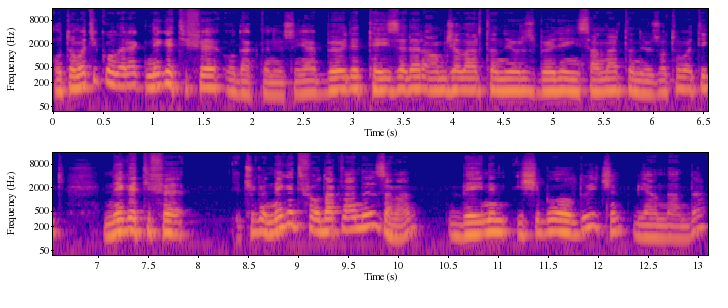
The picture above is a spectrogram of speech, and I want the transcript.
otomatik olarak negatife odaklanıyorsun. Yani böyle teyzeler, amcalar tanıyoruz, böyle insanlar tanıyoruz. Otomatik negatife çünkü negatife odaklandığı zaman beynin işi bu olduğu için bir yandan da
